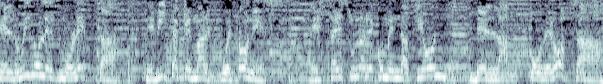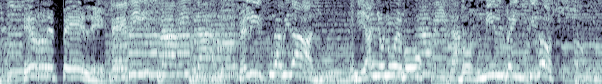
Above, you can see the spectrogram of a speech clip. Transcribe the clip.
El ruido les molesta. Evita quemar cuetones. Esta es una recomendación de la poderosa RPL. Feliz Navidad. ¡Feliz Navidad! Y Año Nuevo 2022.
